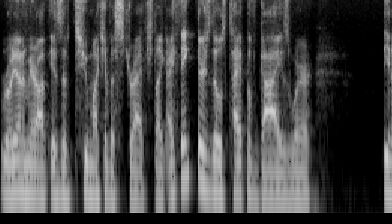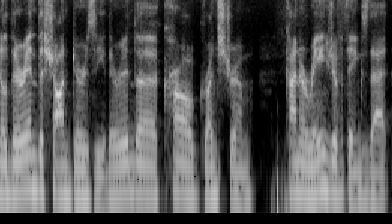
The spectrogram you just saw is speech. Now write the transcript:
Rodion Amirov is a too much of a stretch. Like I think there's those type of guys where you know they're in the Sean Durzi, they're in the Carl Grundström kind of range of things that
